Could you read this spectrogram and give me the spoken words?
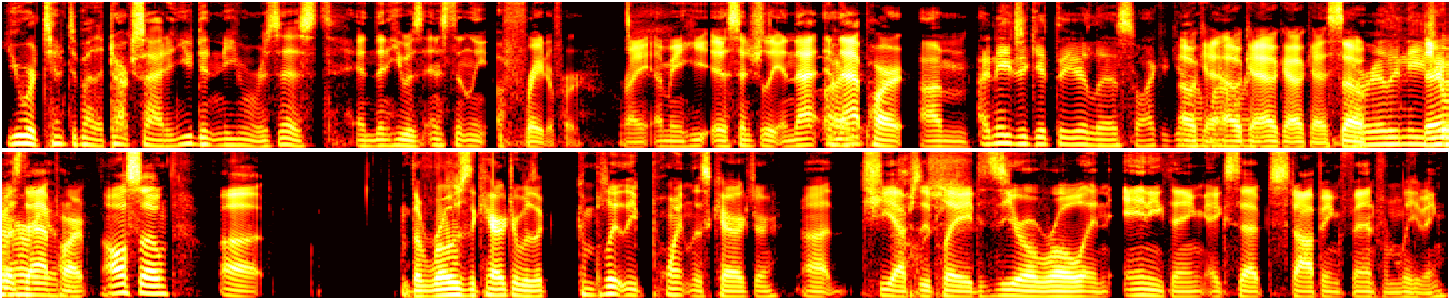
"You were tempted by the dark side and you didn't even resist," and then he was instantly afraid of her. Right? I mean, he essentially in that in All that right. part, um, I need you to get through your list so I could get. okay, okay, okay, okay. So I really need there was that up. part. Also, uh, the Rose, the character, was a completely pointless character. Uh, she absolutely played zero role in anything except stopping Finn from leaving.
